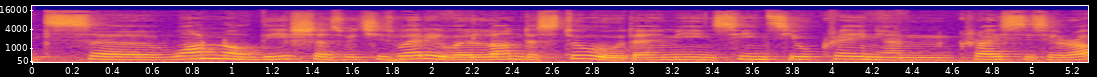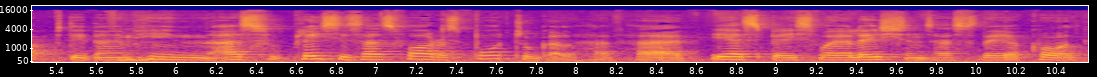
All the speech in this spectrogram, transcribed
it's uh, one of the issues which is very well understood. I mean, since Ukrainian crisis erupted, I mean, as places as far as Portugal have had airspace violations, as they are called.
